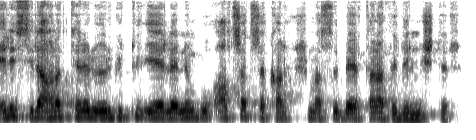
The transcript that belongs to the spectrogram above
eli silahlı terör örgütü üyelerinin bu alçakça kalkışması bertaraf edilmiştir.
